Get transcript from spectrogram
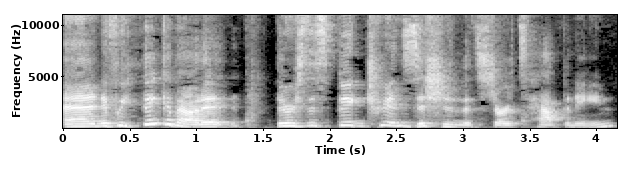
And if we think about it, there's this big transition that starts happening.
